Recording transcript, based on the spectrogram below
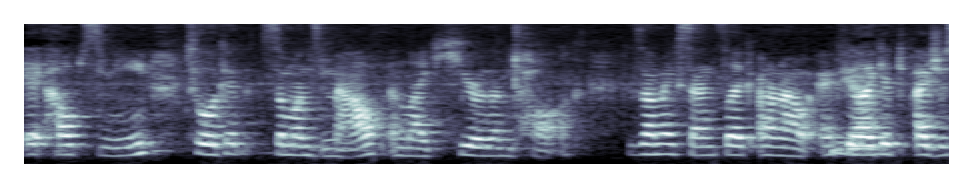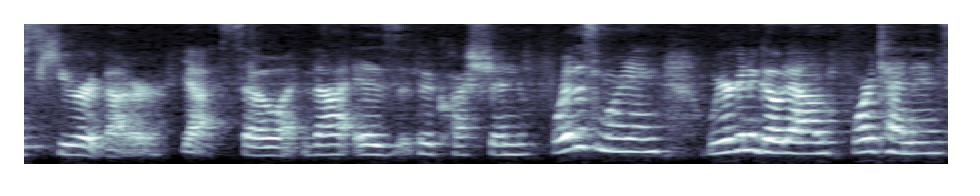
it helps me to look at someone's mouth and like hear them talk. Does that make sense? Like I don't know. I feel Yeah. like it, I just hear it better. Yeah. So that is the question for this morning. We're gonna go down for attendance,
